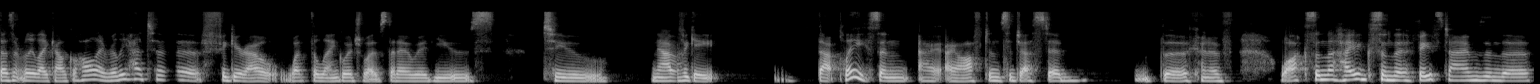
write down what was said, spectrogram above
doesn't really like alcohol, I really had to figure out what the language was that I would use to navigate that place. And I, I often suggested the kind of walks and the hikes and the FaceTimes and the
